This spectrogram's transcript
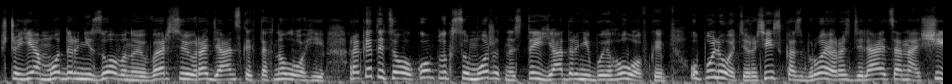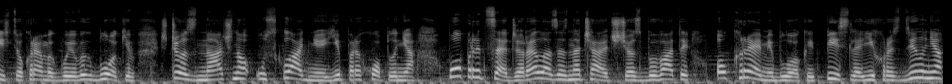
що є модернізованою версією радянських технологій. Ракети цього комплексу можуть нести ядерні боєголовки. У польоті російська зброя розділяється на шість окремих бойових блоків, що значно ускладнює її перехоплення. Попри це, джерела зазначають, що збивати окремі блоки після їх розділення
